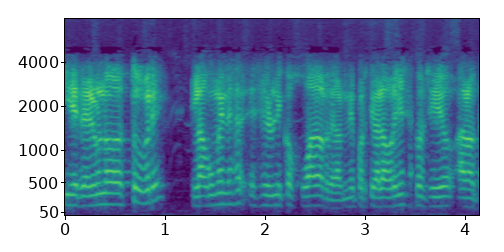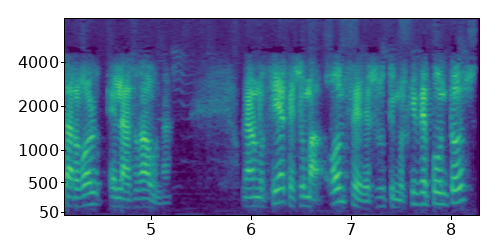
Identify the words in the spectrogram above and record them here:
Y desde el 1 de octubre, Clau Méndez es el único jugador de la Unión Deportiva Logroñés que ha conseguido anotar gol en Las Gaunas. Una Nucía que suma 11 de sus últimos 15 puntos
